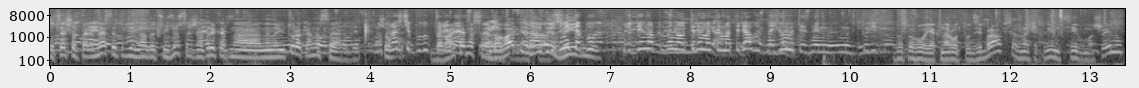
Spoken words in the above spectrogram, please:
То це, щоб перенести, тоді треба цю зустріч, наприклад, на, не на вівторок, а на середу. Ну Щоб- краще було б Давайте на перенести. Давайте Да, люди розумієте, бо людина повинна отримати матеріал, ознайомитись з ним ну, відповідно. До того, як народ тут зібрався, значить він сів в машину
